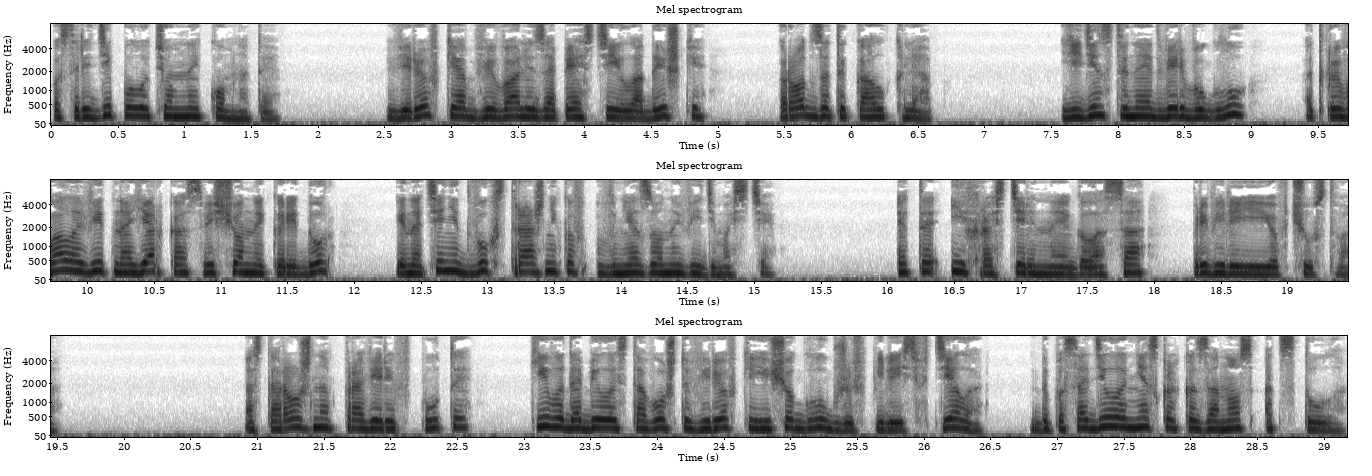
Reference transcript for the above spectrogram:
посреди полутемной комнаты. Веревки обвивали запястья и лодыжки, рот затыкал кляп. Единственная дверь в углу открывала вид на ярко освещенный коридор и на тени двух стражников вне зоны видимости. Это их растерянные голоса привели ее в чувство. Осторожно проверив путы, Кива добилась того, что веревки еще глубже впились в тело, да посадила несколько занос от стула.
